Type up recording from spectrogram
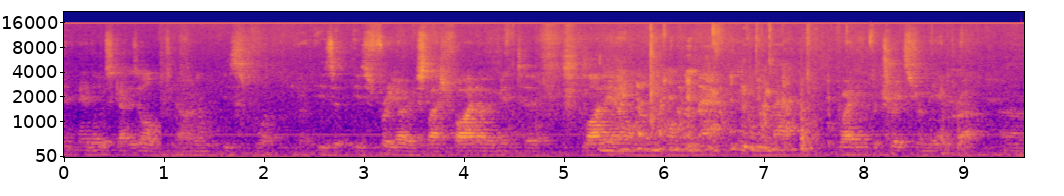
And, and the list goes on. You know, is what is it is Freo slash Fido meant to lie down on, on the map, on the map, waiting for treats from the emperor? Um,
